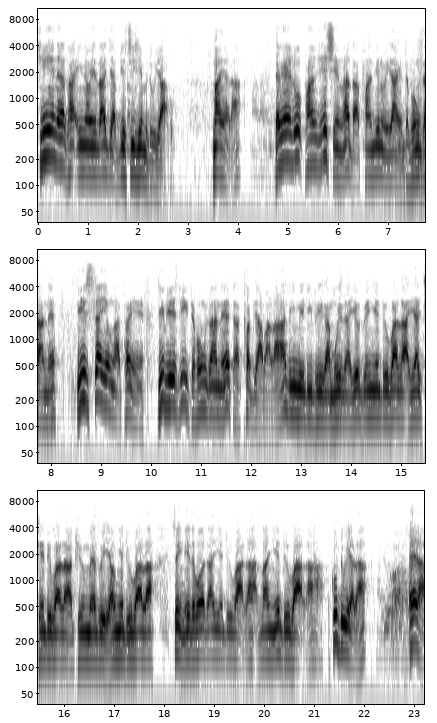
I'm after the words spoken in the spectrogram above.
ကြီးရင်တဲ့အခါအိမ်တော်ရင်သားကြပစ္စည်းချင်းမတူရဘူးမှန်ရလားတကယ်လို့ဖန်ဆင်းရှင်ကသာဖန်ဆင်းလို့ရရင်တပုံစံနဲ့ဒီစက်ယုံကထွက်ရင်ဒီပစ္စည်းတပုံစံနဲ့ဒါထွက်ပြပါလားဒီမိဒီဖေကမွေးတာရုပ်သွင်းခြင်းတူပါလားအရာချင်းတူပါလားအဖြူမဲ့သွေးရောင်ခြင်းတူပါလား စိတ်နေသဘောသားခြင်းတူပါလားအတန်ခြင်းတူပါလားအခုတူရလားမတူပါဘူးအဲ့ဒါ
